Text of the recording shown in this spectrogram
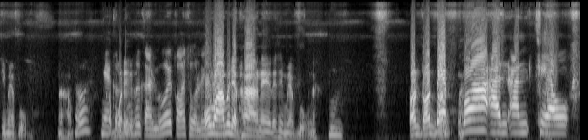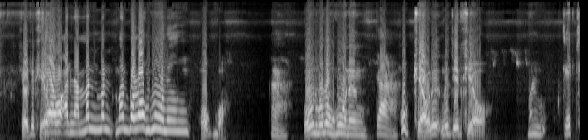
ที่แม่ปลูกนะครับ โอ้ยแม่ก็ผมบ่ได้ลืมคือกันโอ้ยขอโทษเลยเพราะว่ามันอยากห่างแน่ได้ที่แม่ปลูกนะอืมตอนตอนแบตอนบบ่อันอันแควเขียวจะเขียวแควอันนั้นมันมันมันบ่ลงหูหนึงหกบ่ค่ะโอ้มันบ่ลงหูหนึงจ้าหกเขียวหรือหรือเจ็ดเขียวมัน เกล็ดแข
